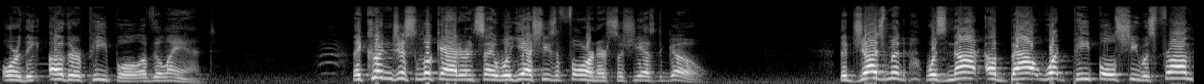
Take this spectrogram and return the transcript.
or the other people of the land. They couldn't just look at her and say, well, yeah, she's a foreigner, so she has to go. The judgment was not about what people she was from,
